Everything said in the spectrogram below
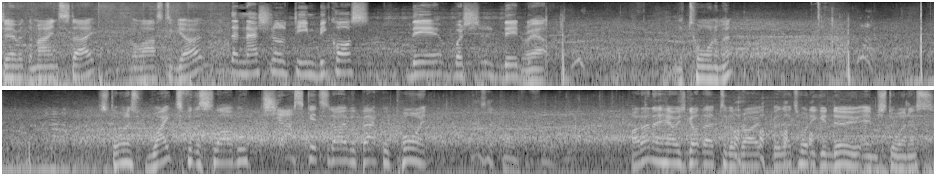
Dermot, the mainstay, the last to go. The national team because they was they They're out the tournament. Stoinis waits for the slow ball, just gets it over backward point. How's that gone for four? I don't know how he's got that to the rope, but that's what he can do, M. Stoinis.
